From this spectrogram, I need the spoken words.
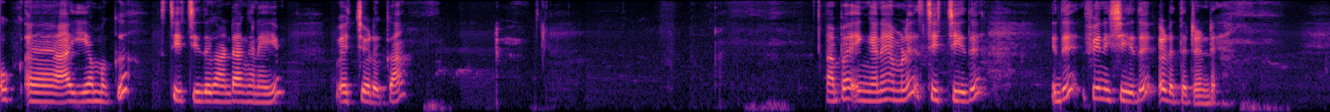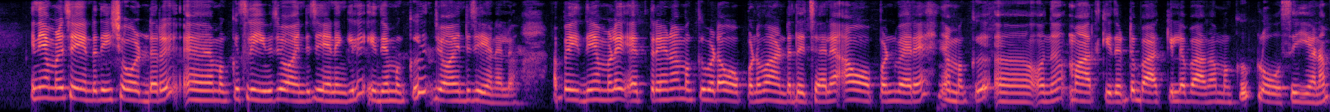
ഹുക്ക് അൈ നമുക്ക് സ്റ്റിച്ച് ചെയ്ത് കണ്ട് അങ്ങനെയും വെച്ചെടുക്കാം അപ്പോൾ ഇങ്ങനെ നമ്മൾ സ്റ്റിച്ച് ചെയ്ത് ഇത് ഫിനിഷ് ചെയ്ത് എടുത്തിട്ടുണ്ട്. ഇനി നമ്മൾ ചെയ്യേണ്ടത് ഈ ഷോൾഡർ നമുക്ക് സ്ലീവ് ജോയിന്റ് ചെയ്യണമെങ്കിൽ ഇത് നമുക്ക് ജോയിന്റ് ചെയ്യണമല്ലോ. അപ്പോൾ ഇത് നമ്മൾ എത്രയാണോ നമുക്ക് ഇവിടെ ഓപ്പൺ വേണ്ടത് വെച്ചാൽ ആ ഓപ്പൺ വരെ നമുക്ക് ഒന്ന് മാർക്ക് ചെയ്തിട്ട് ബാക്കിയുള്ള ഭാഗം നമുക്ക് ക്ലോസ് ചെയ്യണം.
